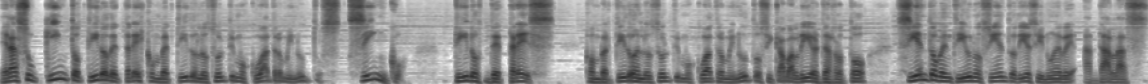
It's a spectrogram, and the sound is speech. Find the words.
Era su quinto tiro de tres convertido en los últimos cuatro minutos. Cinco tiros de tres convertidos en los últimos cuatro minutos y Cavaliers derrotó 121-119 a Dallas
